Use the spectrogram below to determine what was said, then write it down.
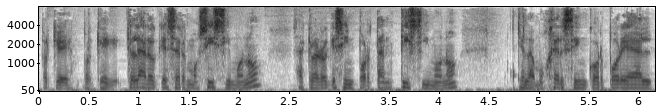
porque porque claro que es hermosísimo, ¿no? O sea, claro que es importantísimo, ¿no? Que la mujer se incorpore al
